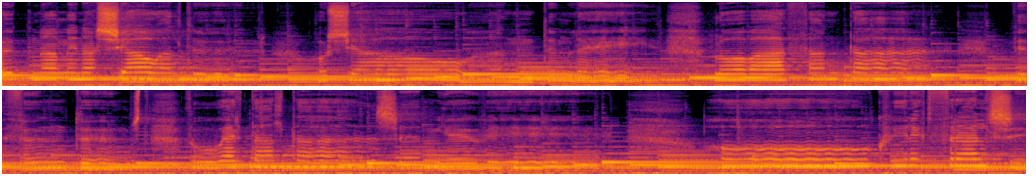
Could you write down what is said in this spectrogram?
augna minna sjáaldur og sjáandum leið. Lofa að þann dag við fundumst. Þú ert alltaf sem ég vil. Ó, hvílíkt frelsi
